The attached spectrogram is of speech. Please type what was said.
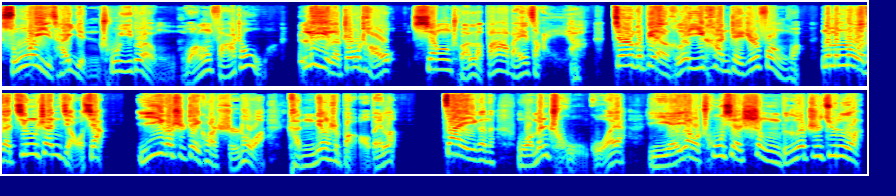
所以才引出一段武王伐纣啊，立了周朝，相传了八百载呀。今儿个卞和一看这只凤凰，那么落在荆山脚下，一个是这块石头啊，肯定是宝贝了。再一个呢，我们楚国呀也要出现圣德之君了，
